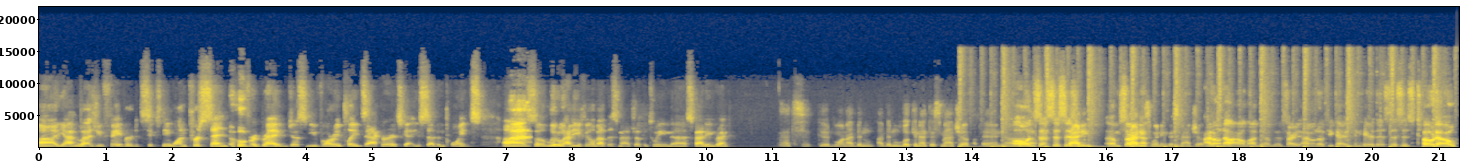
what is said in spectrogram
Uh, Yahoo has you favored at 61% over Greg. Just you've already played Zach Ertz, got you seven points. Uh, so, Lou, how do you feel about this matchup between uh, Spatty and Greg? That's a good one. I've been I've been looking at this matchup, and uh, oh, and since this is, Fatty, I'm sorry, Fatty's winning this matchup. I don't know. Hold on. I'm I'm sorry. I don't know if you guys can hear this. This is Toto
